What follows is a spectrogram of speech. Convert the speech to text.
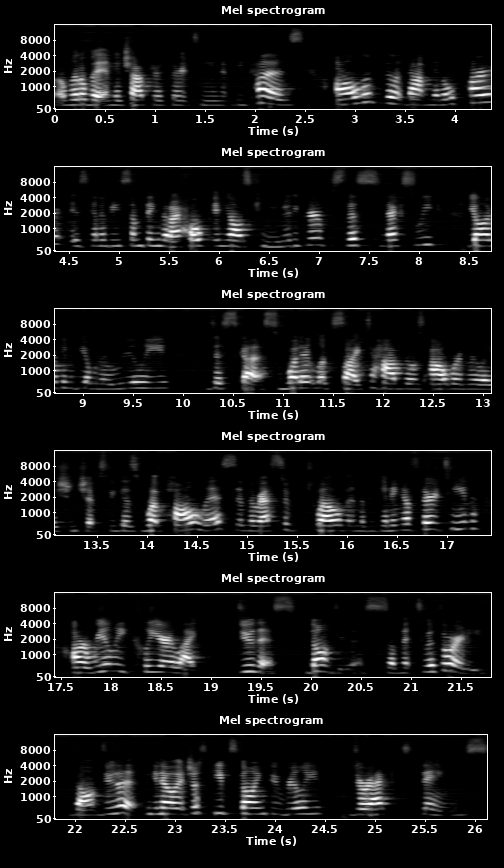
a little bit into chapter 13, because all of the, that middle part is going to be something that I hope in y'all's community groups this next week, y'all are going to be able to really discuss what it looks like to have those outward relationships. Because what Paul lists in the rest of 12 and the beginning of 13 are really clear like, do this, don't do this, submit to authority, don't do this. You know, it just keeps going through really direct things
